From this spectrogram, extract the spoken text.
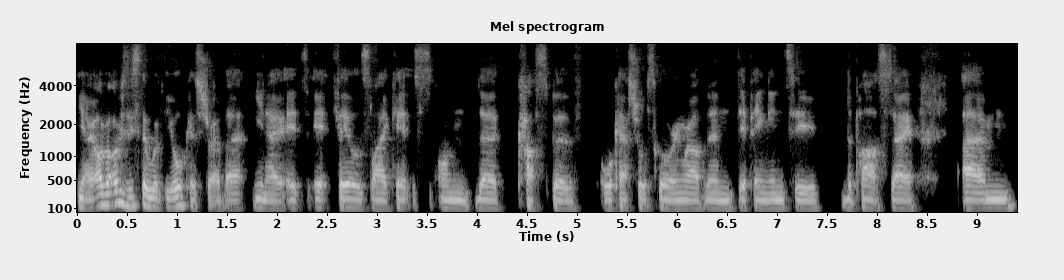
you know, obviously still with the orchestra, but you know it it feels like it's on the cusp of orchestral scoring rather than dipping into the past. So. Um,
